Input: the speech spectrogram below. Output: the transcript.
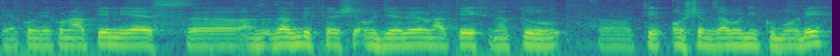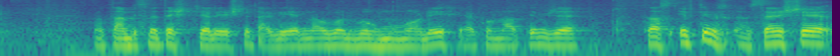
Jako, jako na tym jest, e, a zase bych to ještě oddělil na těch, na tu, e, těch 8 závodníků młodých. No tam bychom też chtěli ještě tak jednoho, dvou młodých, jako na tím, že zase i v tom sensie e,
